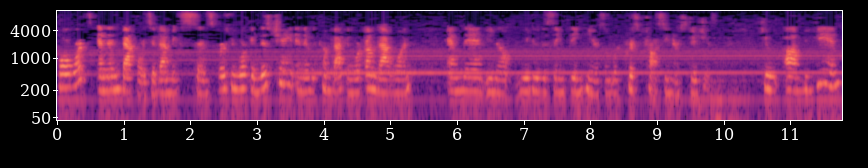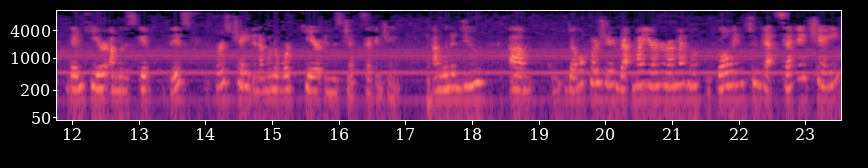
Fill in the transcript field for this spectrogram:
forwards and then backwards if that makes sense. First we work in this chain and then we come back and work on that one and then you know we do the same thing here so we're crisscrossing our stitches. To um, begin then here I'm going to skip this first chain and I'm going to work here in this check, second chain. I'm going to do um, double crochet, wrap my yarn around my hook, go into that second chain,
